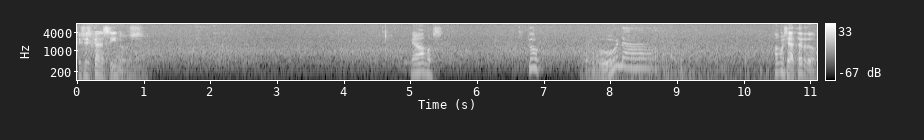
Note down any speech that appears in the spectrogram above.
Es sois cansinos. Venga, vamos. Tú. Hola. Vamos ya, cerdo.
